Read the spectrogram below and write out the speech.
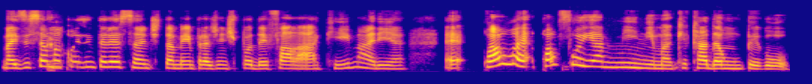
Mas isso é uma coisa interessante também para a gente poder falar aqui, Maria. É, qual, é, qual foi a mínima que cada um pegou?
